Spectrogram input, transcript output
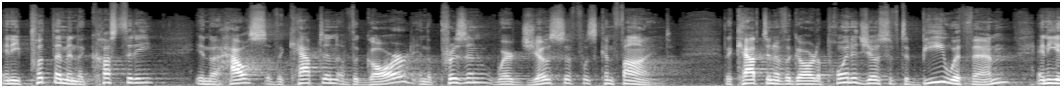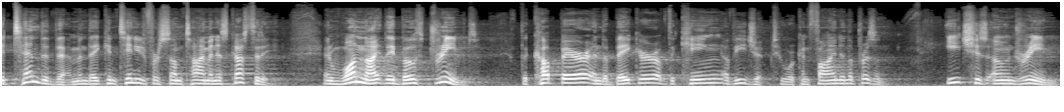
and he put them in the custody in the house of the captain of the guard in the prison where Joseph was confined. The captain of the guard appointed Joseph to be with them, and he attended them, and they continued for some time in his custody. And one night they both dreamed the cupbearer and the baker of the king of Egypt, who were confined in the prison, each his own dream,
